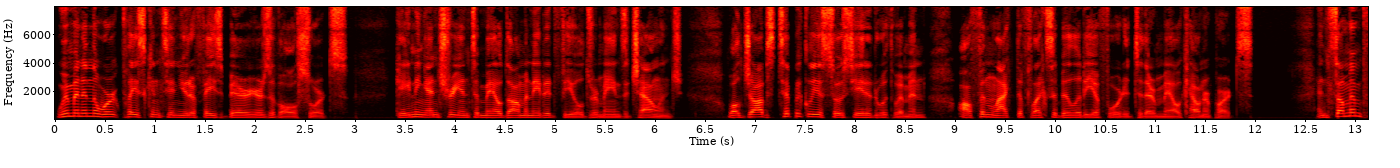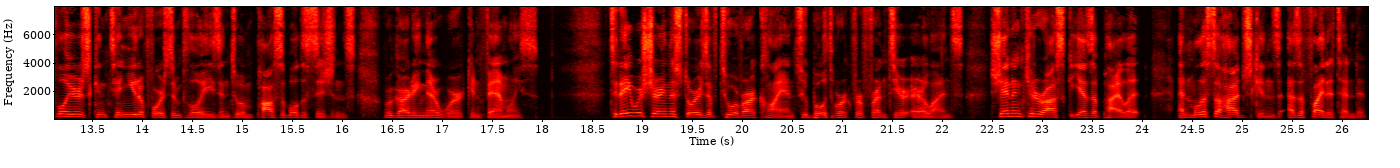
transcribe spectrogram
Women in the workplace continue to face barriers of all sorts. Gaining entry into male dominated fields remains a challenge, while jobs typically associated with women often lack the flexibility afforded to their male counterparts and some employers continue to force employees into impossible decisions regarding their work and families. Today, we're sharing the stories of two of our clients who both work for Frontier Airlines Shannon Kiedrowski as a pilot and Melissa Hodgkins as a flight attendant.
